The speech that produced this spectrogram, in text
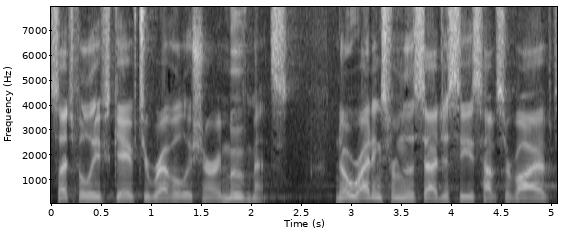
such beliefs gave to revolutionary movements. No writings from the Sadducees have survived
